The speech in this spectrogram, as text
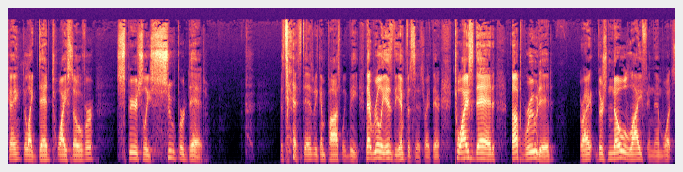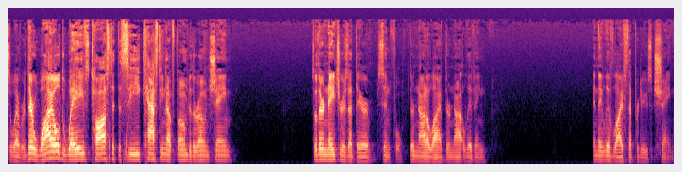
Okay? They're like dead twice over. Spiritually super dead. As dead as we can possibly be. That really is the emphasis right there. Twice dead, uprooted, right? There's no life in them whatsoever. They're wild waves tossed at the sea, casting up foam to their own shame. So their nature is that they're sinful. They're not alive. They're not living and they live lives that produce shame.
